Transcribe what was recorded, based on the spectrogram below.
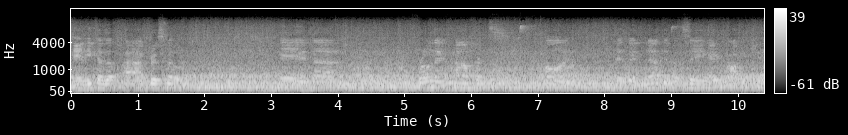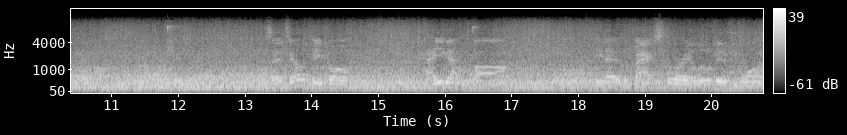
And he comes up, hi, I'm Chris Miller. And uh, from that conference, on has been nothing but seeing a rocket ship. So tell the people how you got involved, you know, the backstory a little bit if you want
